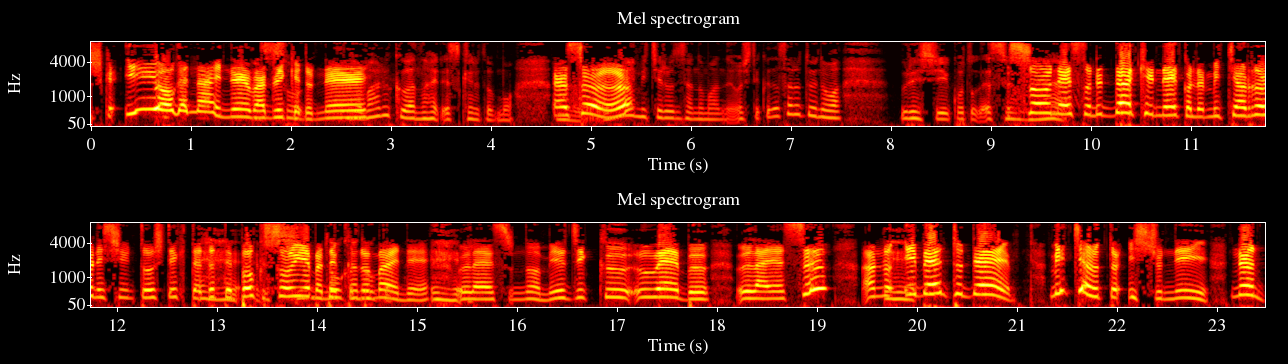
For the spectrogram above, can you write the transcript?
しか言いようがないね。悪いけどね。悪くはないですけれども。あのそう？ねミッチェローニさんの真似をしてくださるというのは、嬉しいことですよね。そうね、それだけね、このミチャロに浸透してきた。だって僕、ええそういえばね、この前ね、ええ浦安のミュージックウェーブ浦安、あの、ええイベントで、ミチャルと一緒に、なん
